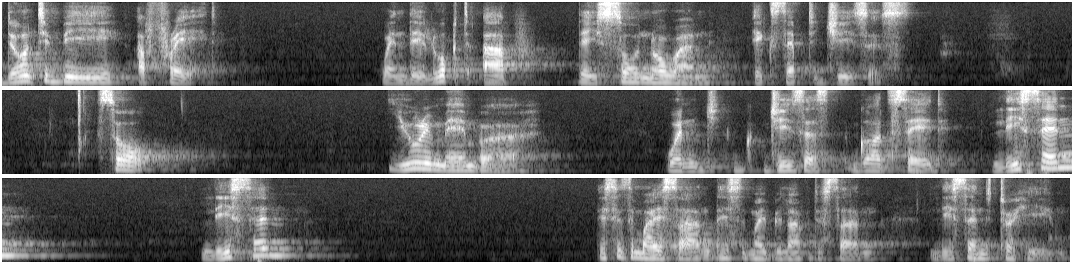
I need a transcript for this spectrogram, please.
Don't be afraid. When they looked up, they saw no one except Jesus. So, you remember when Jesus, God said, Listen, listen, this is my son, this is my beloved son. Listen to him.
